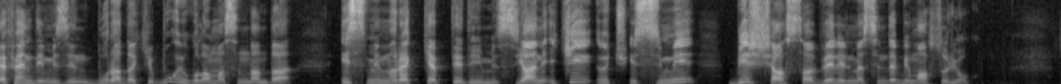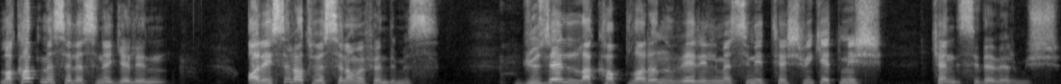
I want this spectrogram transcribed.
Efendimizin buradaki bu uygulamasından da ismi mürekkep dediğimiz yani iki üç ismi bir şahsa verilmesinde bir mahsur yok. Lakap meselesine gelin aleyhissalatü vesselam Efendimiz güzel lakapların verilmesini teşvik etmiş kendisi de vermiş.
